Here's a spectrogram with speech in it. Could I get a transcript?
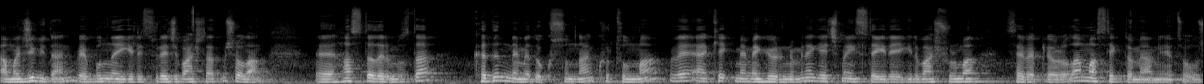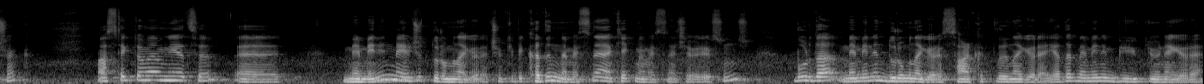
amacı güden ve bununla ilgili süreci başlatmış olan e, hastalarımızda kadın meme dokusundan kurtulma ve erkek meme görünümüne geçme isteğiyle ilgili başvurma sebepleri olan mastektomi ameliyatı olacak. Mastektomi ameliyatı e, memenin mevcut durumuna göre çünkü bir kadın memesini erkek memesine çeviriyorsunuz. Burada memenin durumuna göre, sarkıklığına göre ya da memenin büyüklüğüne göre,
